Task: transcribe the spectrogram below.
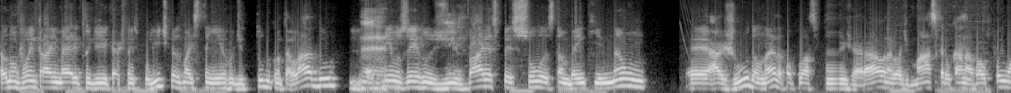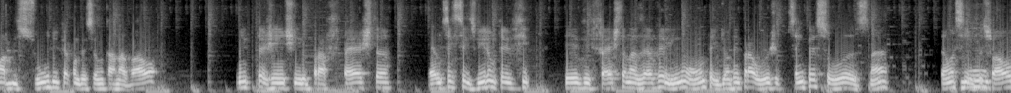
Eu não vou entrar em mérito de questões políticas, mas tem erro de tudo quanto é lado. É. Tem os erros de várias pessoas também que não é, ajudam, né, da população em geral. O negócio de máscara, o carnaval foi um absurdo o que aconteceu no carnaval. Muita gente indo para festa. Eu não sei se vocês viram, teve, teve festa na Zé Avelino ontem, de ontem para hoje, 100 pessoas, né? Então, assim, o pessoal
